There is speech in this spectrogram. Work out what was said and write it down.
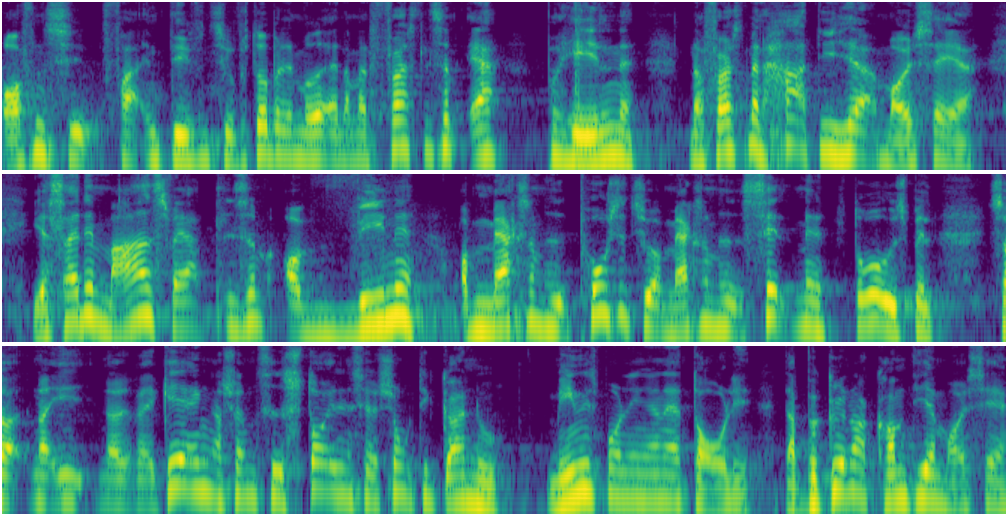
offensiv fra en defensiv. Forstået på den måde, at når man først ligesom er på hælene, når først man har de her møgsager, ja, så er det meget svært ligesom at vinde opmærksomhed, positiv opmærksomhed, selv med store udspil. Så når, I, når regeringen og Socialdemokratiet står i den situation, de gør nu, meningsmålingerne er dårlige, der begynder at komme de her møgsager,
